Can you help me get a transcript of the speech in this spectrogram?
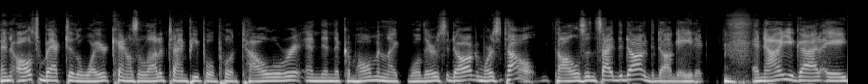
And also back to the wire kennels. A lot of time people put a towel over it and then they come home and like, well, there's the dog and where's the towel? towel's inside the dog. The dog ate it. and now you got a,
